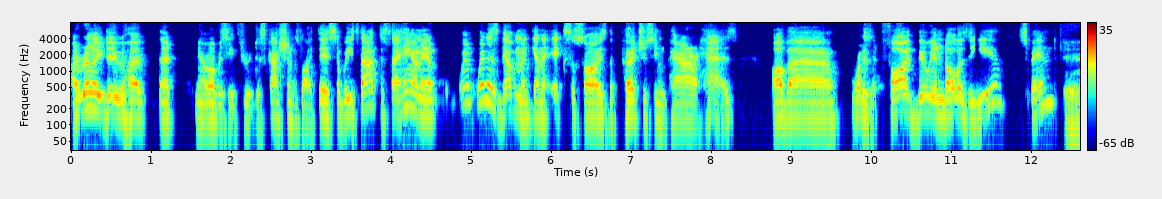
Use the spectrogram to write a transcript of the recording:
I really do hope that you know obviously through discussions like this, so we start to say, hang on a minute, when, when is government going to exercise the purchasing power it has of uh, what is it, five billion dollars a year spend? Yeah.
